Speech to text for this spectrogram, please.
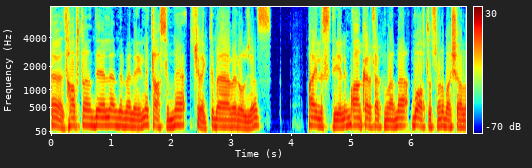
Evet haftanın değerlendirmeleriyle Tahsin'le sürekli beraber olacağız. Hayırlısı diyelim. Ankara takımlarına bu hafta sonu başarılar.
